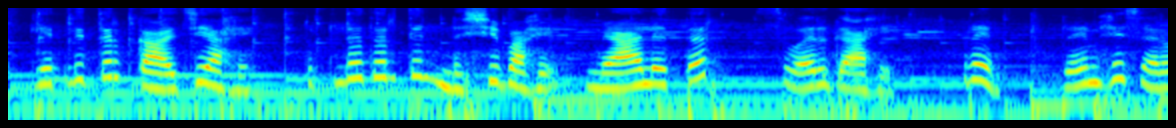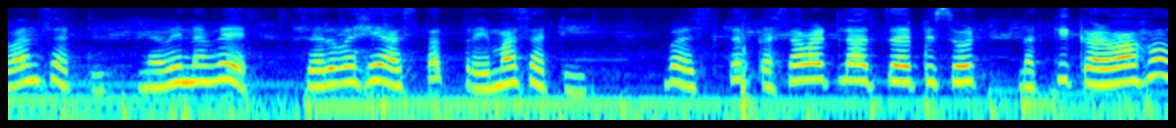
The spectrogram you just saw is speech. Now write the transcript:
घेतली तर काळजी आहे तुटलं तर ते नशीब आहे मिळाले तर स्वर्ग आहे. प्रेम. प्रेम हे सर्वांसाठी नवे नवे सर्व हे असतात प्रेमासाठी. बस तर कसा वाटला आजचा एपिसोड नक्की कळवा हो?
